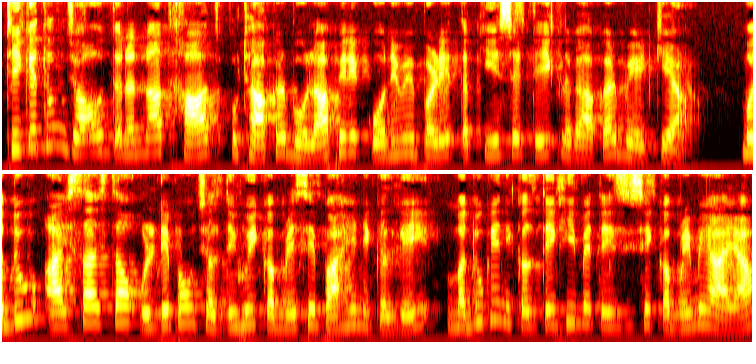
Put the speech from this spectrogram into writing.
ٹھیک ہے، تم جاؤ۔ درنات ہاتھ اٹھا کر بولا، پھر ایک کونے میں پڑے تکیے سے ٹیک لگا کر بیٹھ گیا۔ مدو آہستہ آہستہ الٹے پاؤں چلتی ہوئی کمرے سے باہر نکل گئی۔ مدو کے نکلتے ہی میں تیزی سے کمرے میں آیا۔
